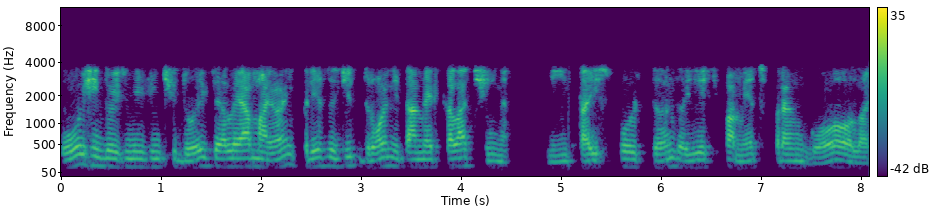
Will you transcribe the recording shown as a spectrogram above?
hoje, em 2022, ela é a maior empresa de drone da América Latina e está exportando aí equipamentos para Angola,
